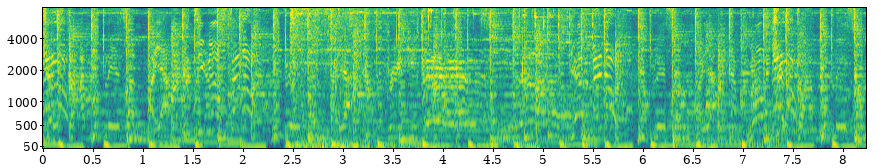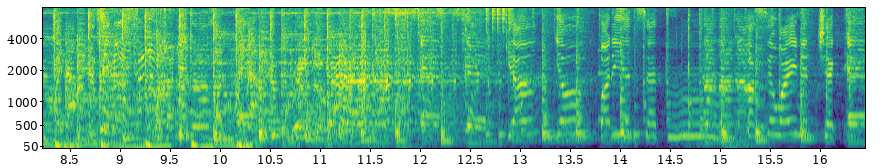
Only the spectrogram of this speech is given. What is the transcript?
Just start the place on fire. yeah.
